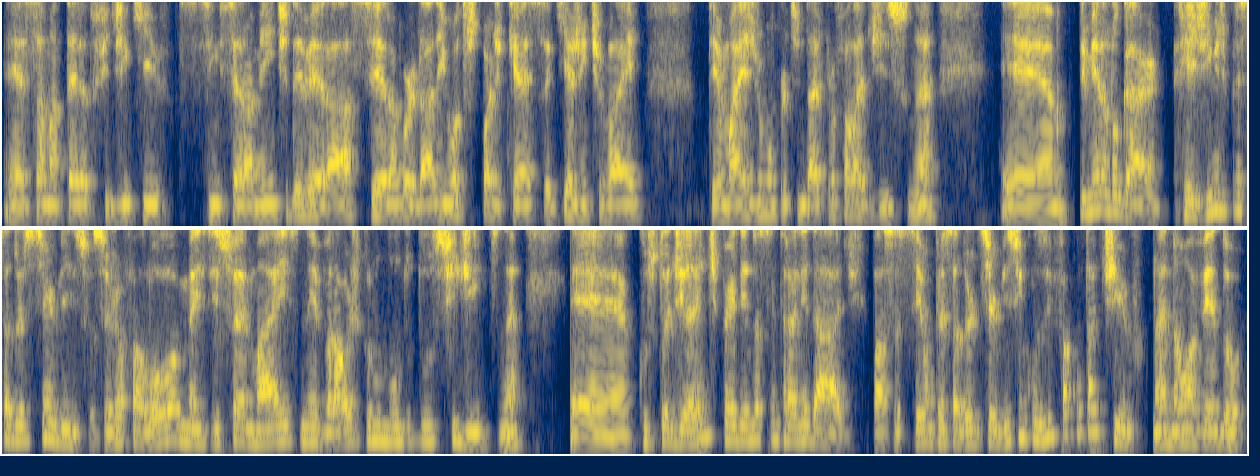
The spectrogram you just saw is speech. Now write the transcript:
essa matéria do FDIC, sinceramente, deverá ser abordada em outros podcasts aqui. A gente vai ter mais de uma oportunidade para falar disso, né? É, primeiro lugar, regime de prestadores de serviço. Você já falou, mas isso é mais nevrálgico no mundo dos FDICs, né? É, custodiante perdendo a centralidade, passa a ser um prestador de serviço, inclusive facultativo, né? não havendo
